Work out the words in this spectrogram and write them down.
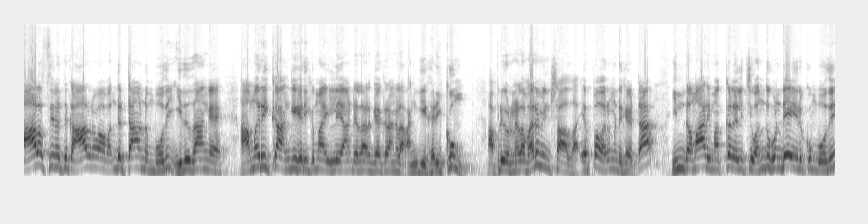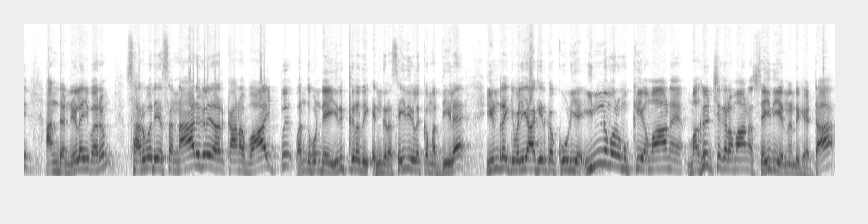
பாலஸ்தீனத்துக்கு ஆதரவாக வந்துட்டான்னும் போது இதுதாங்க. அமெரிக்கா அங்கீகரிக்குமா இல்லையான்னு எல்லாரும் கேட்குறாங்களா அங்கீகரிக்கும். அப்படி ஒரு நிலை வரும் இன்ஷா அல்லா எப்போ வரும்னு கேட்டால் இந்த மாதிரி மக்கள் எழுச்சி வந்து கொண்டே இருக்கும்போது அந்த நிலை வரும். சர்வதேச நாடுகளில் அதற்கான வாய்ப்பு வந்து கொண்டே இருக்கிறது என்கிற செய்திகளுக்கு மத்தியில் இன்றைக்கு வெளியாகி இருக்கக்கூடிய இன்னும் ஒரு முக்கியமான மகிழ்ச்சிகரமான செய்தி என்னன்னு கேட்டால்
